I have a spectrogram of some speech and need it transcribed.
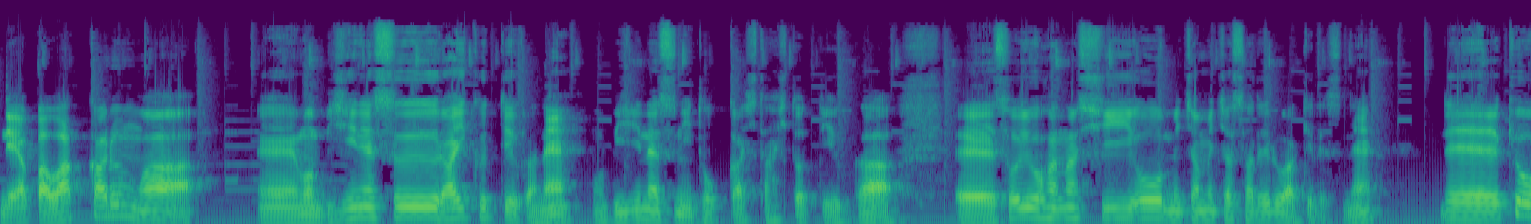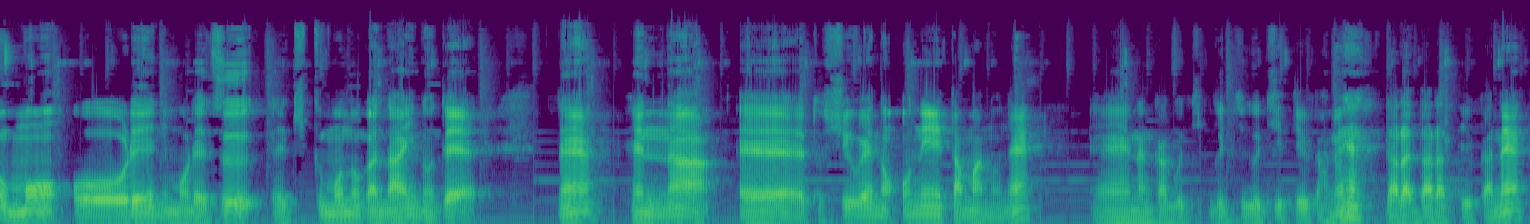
で、やっぱワッカルンは、えーもうビジネスライクっていうかね、もうビジネスに特化した人っていうか、えーそういうお話をめちゃめちゃされるわけですね。で、今日も例に漏れず、えー聞くものがないので、ね、変な、え年上のお姉様のね、えなんかぐちぐちぐちっていうかね、だらだらっていうかね、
